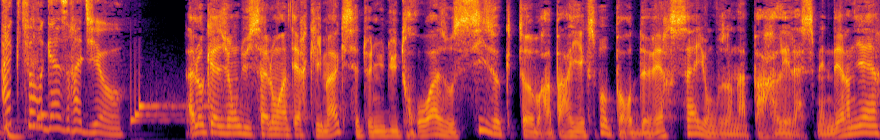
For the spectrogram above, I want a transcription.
Act for Gaz Radio. À l'occasion du salon Interclimat qui s'est tenu du 3 au 6 octobre à Paris Expo, porte de Versailles, on vous en a parlé la semaine dernière,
